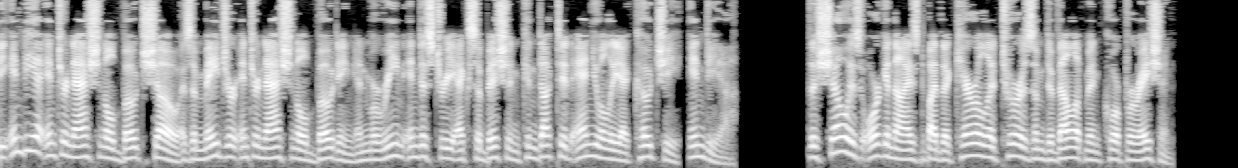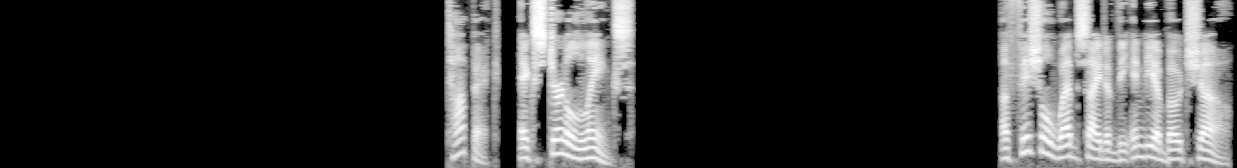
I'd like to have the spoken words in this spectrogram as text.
The India International Boat Show is a major international boating and marine industry exhibition conducted annually at Kochi, India. The show is organised by the Kerala Tourism Development Corporation. External links Official website of the India Boat Show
